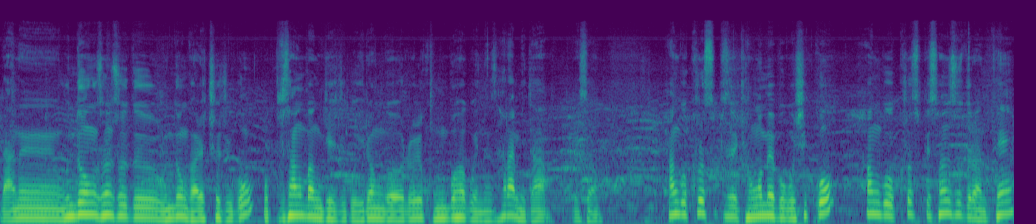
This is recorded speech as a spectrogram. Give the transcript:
나는 운동 선수들 운동 가르쳐주고 뭐 부상 방지해주고 이런 거를 공부하고 있는 사람이다. 그래서 한국 크로스핏을 경험해보고 싶고 한국 크로스핏 선수들한테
